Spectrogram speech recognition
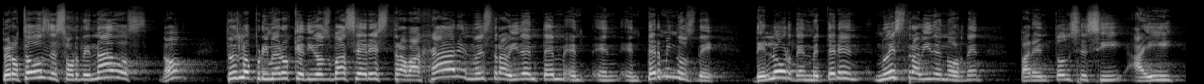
pero todos desordenados, ¿no? Entonces lo primero que Dios va a hacer es trabajar en nuestra vida en, términos de, del orden, meter en nuestra vida en orden para entonces sí ahí,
